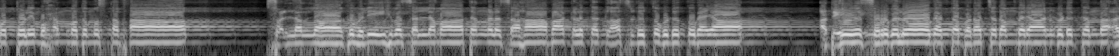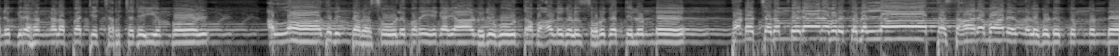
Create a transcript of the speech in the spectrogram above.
മുത്തുളി മുഹമ്മദ് മുസ്തഫ സ്വല്ലല്ലാഹു അലൈഹി വസല്ലമ തങ്ങൾ സഹാബാക്കൾക്ക് ക്ലാസ് എടുത്തു കൊടുക്കുകയാ. അതേ സ്വർഗലോകത്ത് പടച്ചതമ്പരാൻ കൊടുക്കുന്ന അനുഗ്രഹങ്ങളെ പറ്റി ചർച്ച ചെയ്യുമ്പോൾ അള്ളാഹുവിന്റെ റസൂൽ പറയുകയാണ് ഒരു കൂട്ടം ആളുകൾ സ്വർഗത്തിലുണ്ട്. പടച്ചതമ്പുരാൻ അവർക്ക് വല്ലാത്ത സ്ഥാനമാനങ്ങൾ കൊടുക്കുന്നുണ്ട്.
